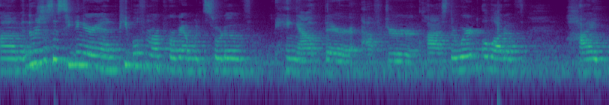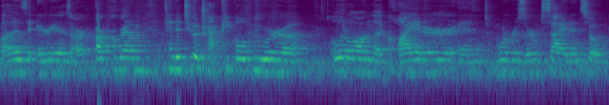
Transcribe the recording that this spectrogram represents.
Um, and there was just a seating area, and people from our program would sort of hang out there after class. There weren't a lot of high buzz areas. Our, our program tended to attract people who were uh, a little on the quieter and more reserved side. And so,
